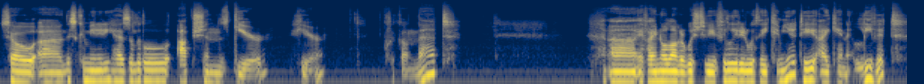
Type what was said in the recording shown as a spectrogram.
So uh, this community has a little options gear here. Click on that. Uh, if I no longer wish to be affiliated with a community, I can leave it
